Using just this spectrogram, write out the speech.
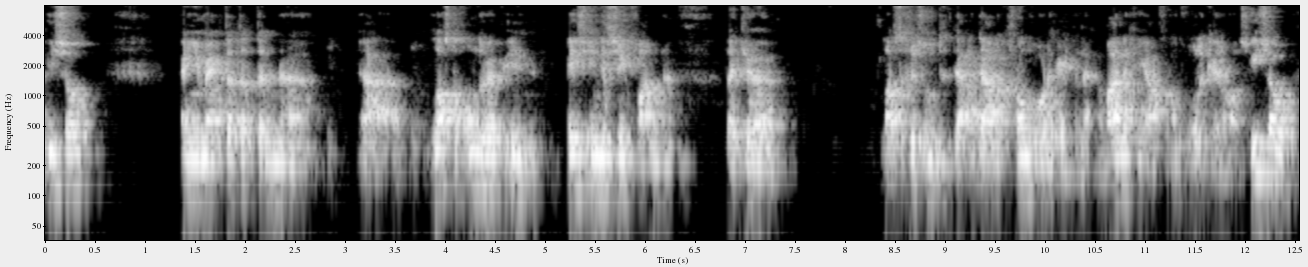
ISO. En je merkt dat dat een ja, lastig onderwerp in, is in de zin van dat je lastig is om de du- duidelijke verantwoordelijkheden te leggen. Waar liggen jouw verantwoordelijkheden als ISO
